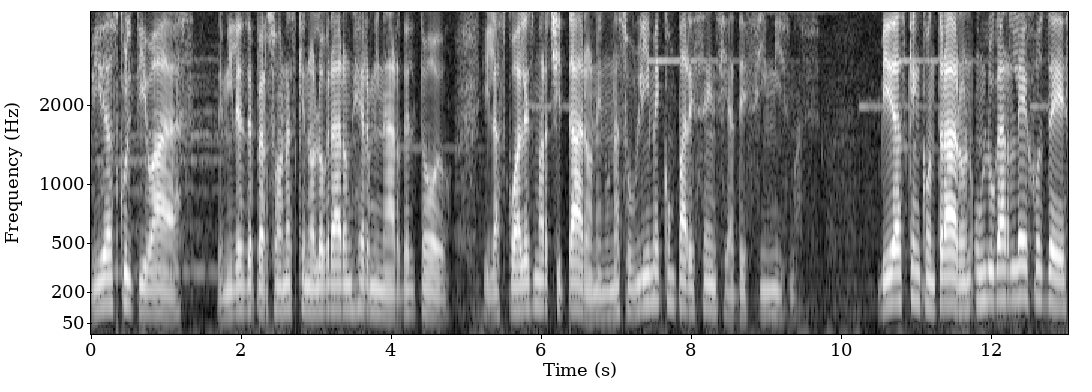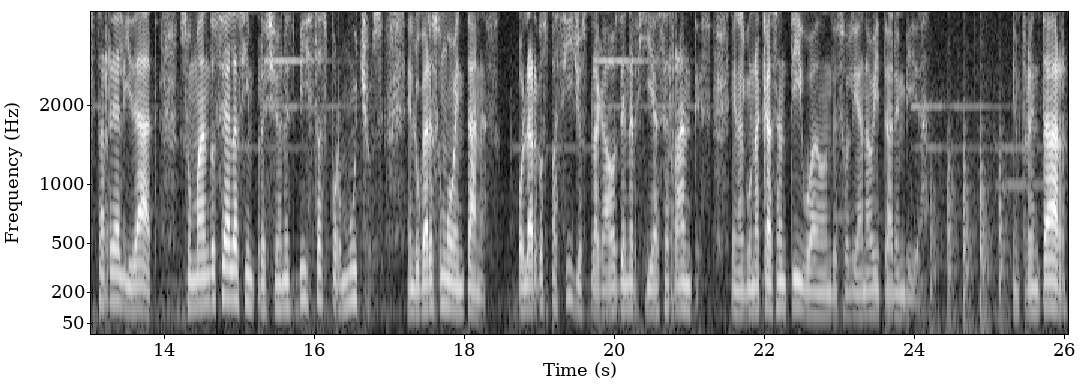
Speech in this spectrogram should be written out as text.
Vidas cultivadas de miles de personas que no lograron germinar del todo y las cuales marchitaron en una sublime comparecencia de sí mismas. Vidas que encontraron un lugar lejos de esta realidad, sumándose a las impresiones vistas por muchos, en lugares como ventanas o largos pasillos plagados de energías errantes en alguna casa antigua donde solían habitar en vida. Enfrentar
